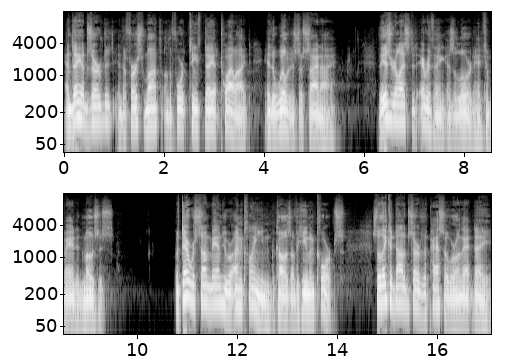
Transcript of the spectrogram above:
and they observed it in the first month on the fourteenth day at twilight in the wilderness of Sinai. The Israelites did everything as the Lord had commanded Moses. But there were some men who were unclean because of a human corpse so they could not observe the Passover on that day.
